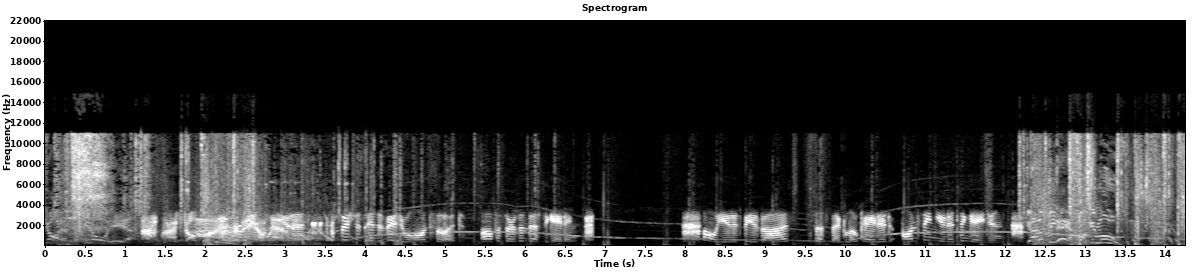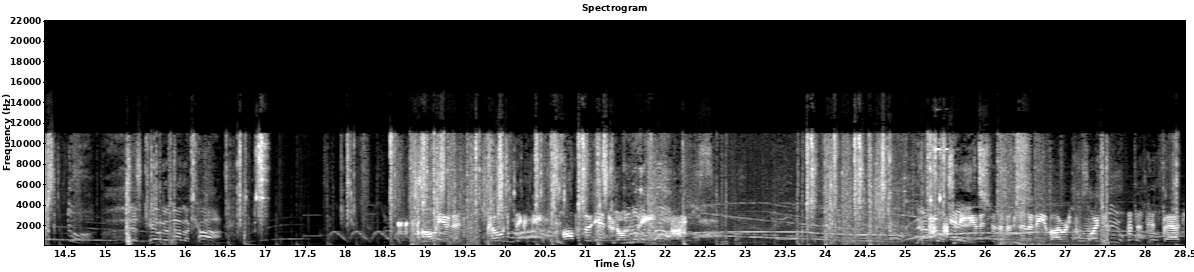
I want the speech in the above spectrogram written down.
Got him! Get over here! Suspicious individual on foot. Officers investigating. All units be advised. Suspect located. On-scene units engaging. Gotta be there. Fucking move. Just killed another cop. All units. Code 60. Officer injured on scene. Now's our Any chance. units in the vicinity of Irish Point? This is dispatch.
